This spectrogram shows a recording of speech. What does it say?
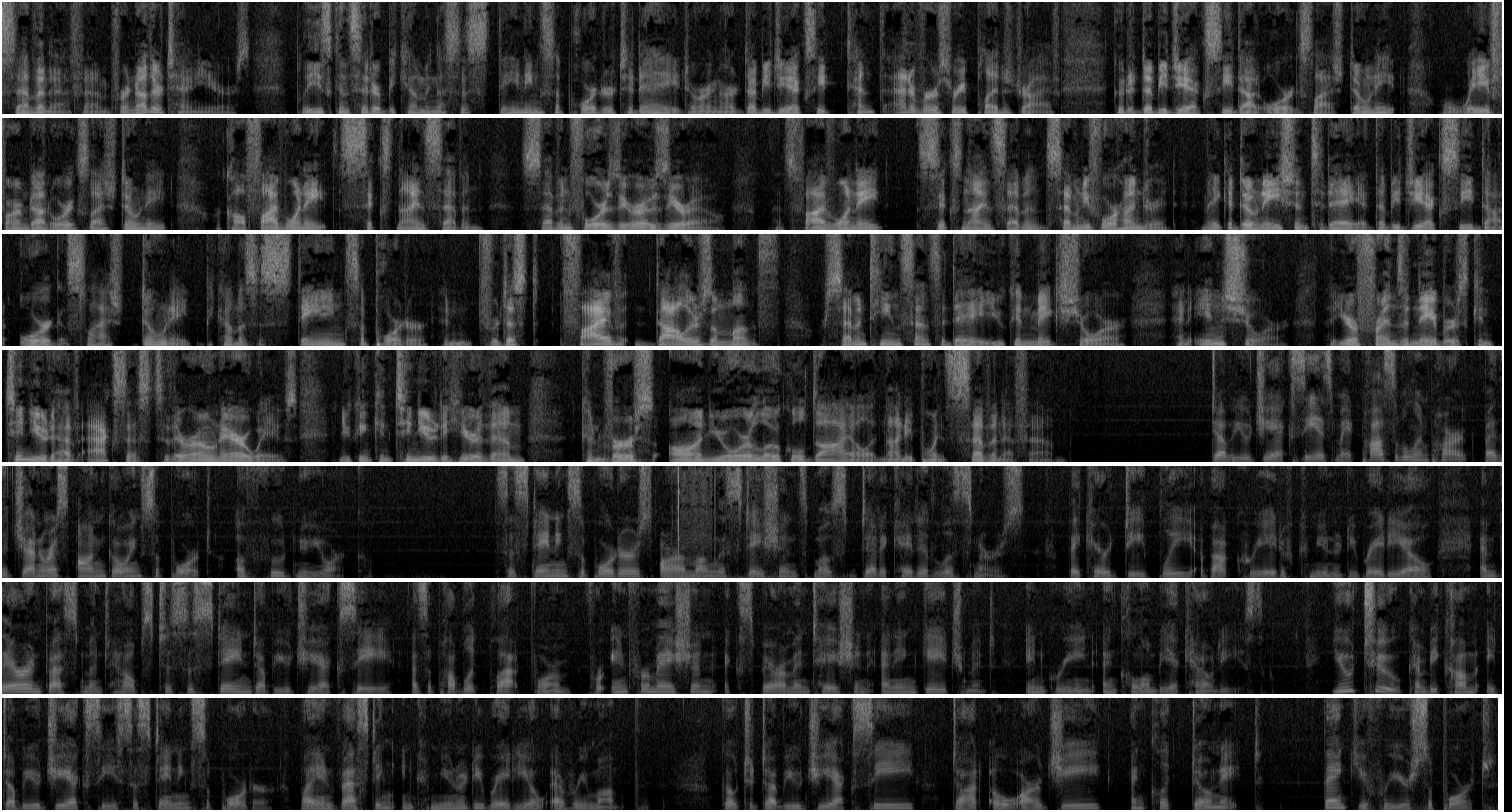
FM for another 10 years, please consider becoming a sustaining supporter today during our WGXC 10th anniversary pledge drive. Go to wgxc.org slash donate or wavefarm.org slash donate or call 518-697-7400. That's 518 697 7400. Make a donation today at wgxc.org slash donate. Become a sustaining supporter. And for just $5 a month or 17 cents a day, you can make sure and ensure that your friends and neighbors continue to have access to their own airwaves. And you can continue to hear them converse on your local dial at 90.7 FM. WGXC is made possible in part by the generous ongoing support of Food New York. Sustaining supporters are among the station's most dedicated listeners. They care deeply about creative community radio, and their investment helps to sustain WGXC as a public platform for information, experimentation, and engagement in Greene and Columbia counties. You too can become a WGXC sustaining supporter by investing in community radio every month. Go to WGXC.org and click Donate. Thank you for your support.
